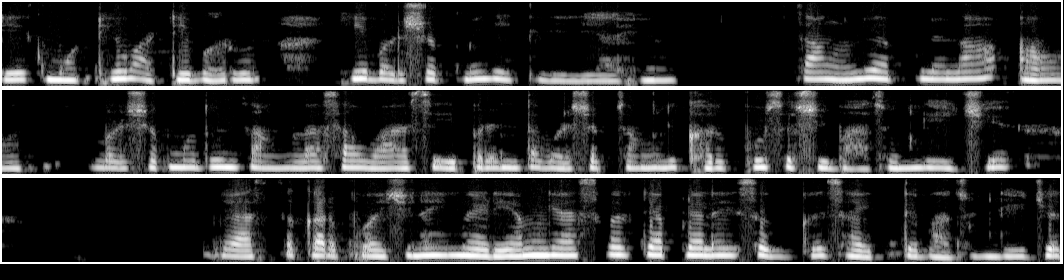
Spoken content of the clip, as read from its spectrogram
एक मोठी वाटी भरून ही बडशेप मी घेतलेली आहे. चांगली आपल्याला मधून चांगला असा वास येईपर्यंत बडशेप चांगली खरपूस अशी भाजून घ्यायची. जास्त करपवायची नाही. मीडियम गॅसवरती आपल्याला हे सगळे साहित्य भाजून घ्यायचे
